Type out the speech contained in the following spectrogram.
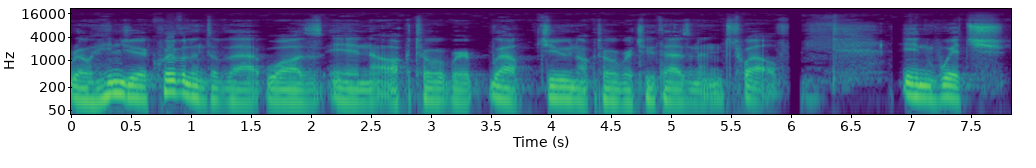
Rohingya equivalent of that was in October, well, June, October 2012, in which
